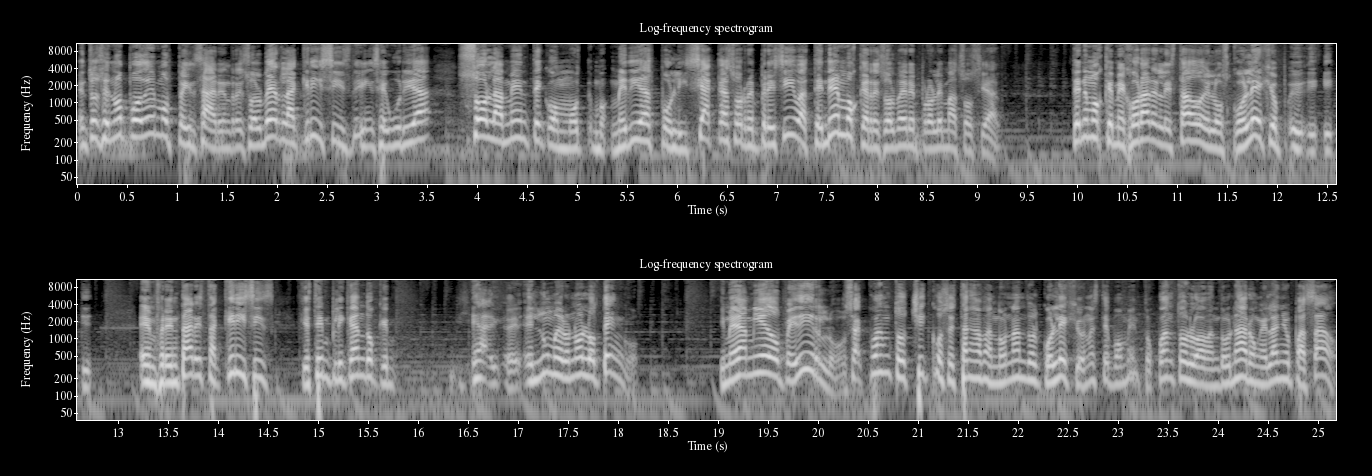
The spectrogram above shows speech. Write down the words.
Entonces no podemos pensar en resolver la crisis de inseguridad solamente con medidas policíacas o represivas. Tenemos que resolver el problema social. Tenemos que mejorar el estado de los colegios, y, enfrentar esta crisis que está implicando que el número no lo tengo. Y me da miedo pedirlo. O sea, ¿cuántos chicos están abandonando el colegio en este momento? ¿Cuántos lo abandonaron el año pasado?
